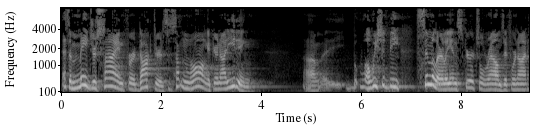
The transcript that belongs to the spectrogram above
that's a major sign for doctors. There's something wrong if you're not eating. Um, well, we should be similarly in spiritual realms if we're not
